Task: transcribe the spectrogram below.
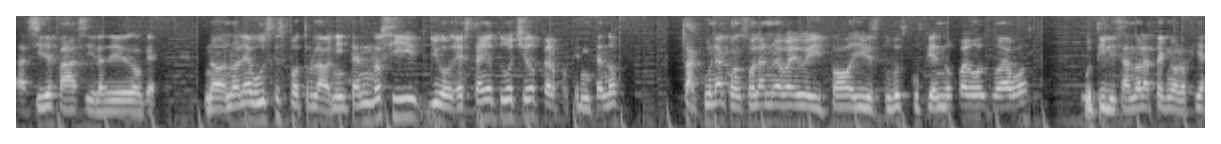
Así de fácil, así digo que no, no le busques por otro lado. Nintendo sí, digo, este año tuvo chido, pero porque Nintendo sacó una consola nueva y, todo y estuvo escupiendo juegos nuevos utilizando la tecnología.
